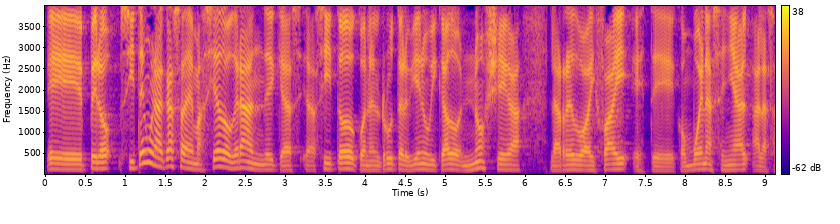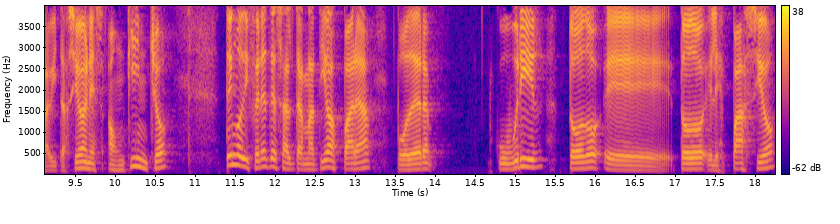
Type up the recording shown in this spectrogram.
Eh, pero si tengo una casa demasiado grande, que así todo con el router bien ubicado no llega la red Wi-Fi este, con buena señal a las habitaciones, a un quincho, tengo diferentes alternativas para poder cubrir todo, eh, todo el espacio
